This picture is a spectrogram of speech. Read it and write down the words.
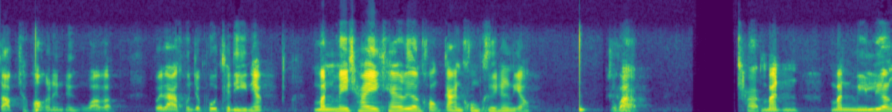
ศัพท์เฉพาะกันนิดหนึ่งว่าแบบเวลาคุณจะพูดคดีเนี้ยมันไม่ใช่แค่เรื่องของการข่มขืนอย่างเดียวถูกปะครับครับ มันมันมีเรื่อง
